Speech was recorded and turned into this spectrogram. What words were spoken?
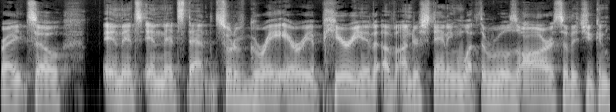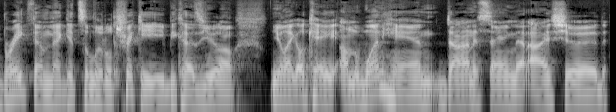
right? So and it's and it's that sort of gray area period of understanding what the rules are so that you can break them that gets a little tricky because you know you're like okay on the one hand don is saying that i should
